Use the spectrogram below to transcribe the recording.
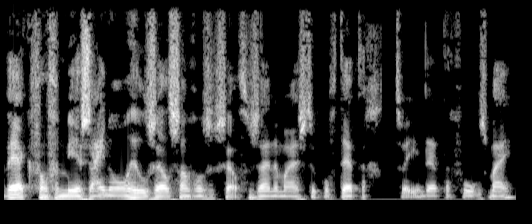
werken van Vermeer zijn al heel zeldzaam van zichzelf. Er zijn er maar een stuk of 30, 32 volgens mij.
